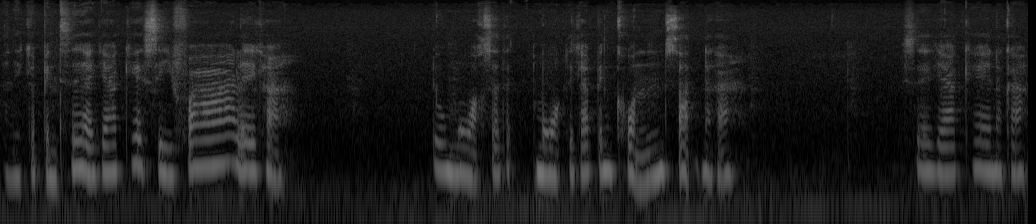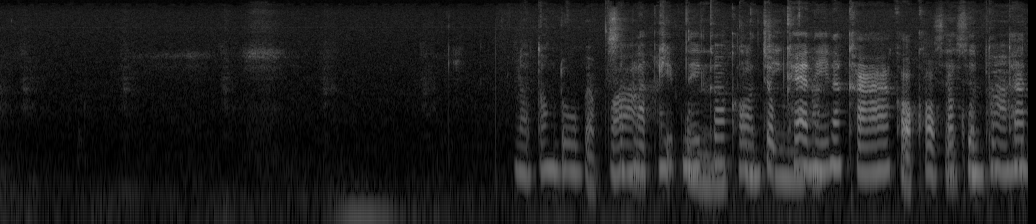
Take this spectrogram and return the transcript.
อันนี้ก็เป็นเสื้อยาแก้สีฟ้าเลยค่ะ ดูหมวกซะหมวกสิคะเป็นขนสัตว์นะคะ เสื้อยาแก้นะคะเราต้องดูแบบว่าสำหรับคลิปนี้ก็ขอจบริงๆแค่ะะนี้นะคะ ขอขอบพระคุณทุกท่าน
